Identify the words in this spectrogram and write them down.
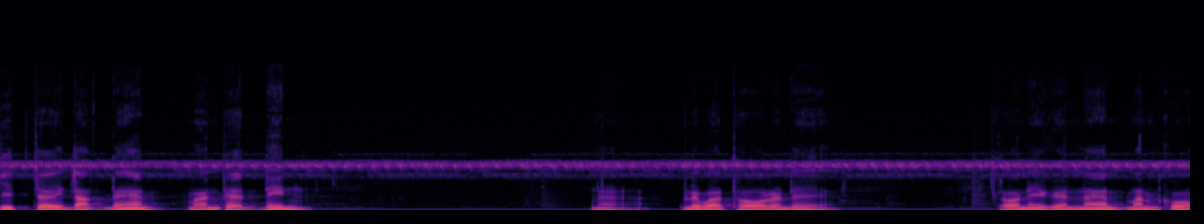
จิตใจหนักแน่น เหมือนแผ่นดินนะเรียกว่าโทรณีตอนนี้คือแน่นมั่นคง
